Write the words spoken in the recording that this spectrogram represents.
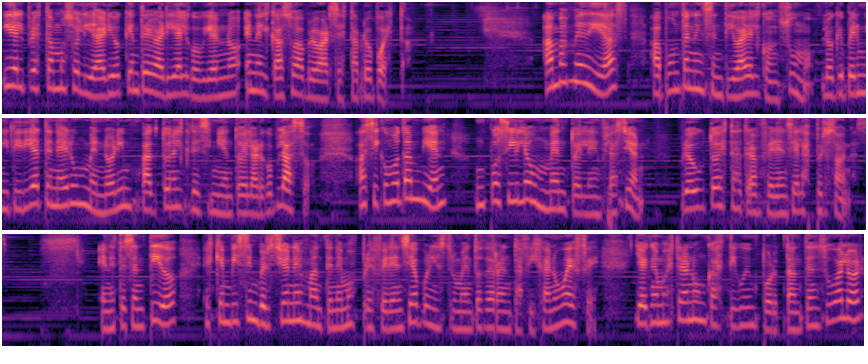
y del préstamo solidario que entregaría el gobierno en el caso de aprobarse esta propuesta. Ambas medidas apuntan a incentivar el consumo, lo que permitiría tener un menor impacto en el crecimiento de largo plazo, así como también un posible aumento en la inflación, producto de esta transferencia a las personas. En este sentido, es que en Visa Inversiones mantenemos preferencia por instrumentos de renta fija en UF, ya que muestran un castigo importante en su valor,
